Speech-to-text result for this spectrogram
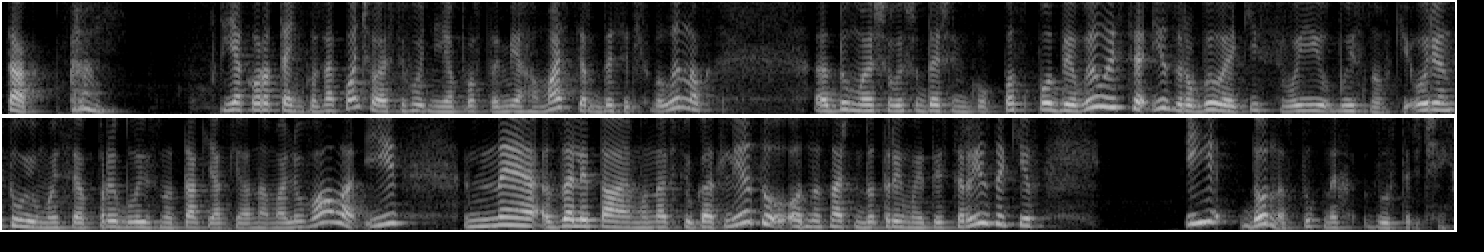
Так, я коротенько закончила. Сьогодні я просто мега-мастер, 10 хвилинок. Е, Думаю, що ви швидесенько пос- подивилися і зробили якісь свої висновки. Орієнтуємося приблизно так, як я намалювала, і не залітаємо на всю котлету, однозначно дотримайтесь ризиків. І до наступних зустрічей!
